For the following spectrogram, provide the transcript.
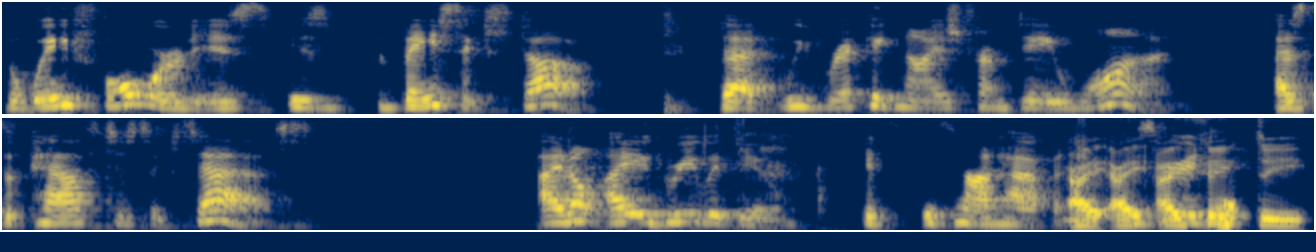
The way forward is is the basic stuff that we've recognized from day one as the path to success. I don't. I agree with you. It's it's not happening. I, I, I think the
